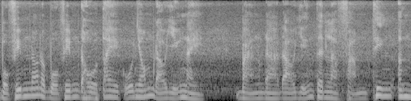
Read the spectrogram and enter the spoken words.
Bộ phim đó là bộ phim đầu tay của nhóm đạo diễn này. Bạn là đạo diễn tên là phạm thiên ân.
